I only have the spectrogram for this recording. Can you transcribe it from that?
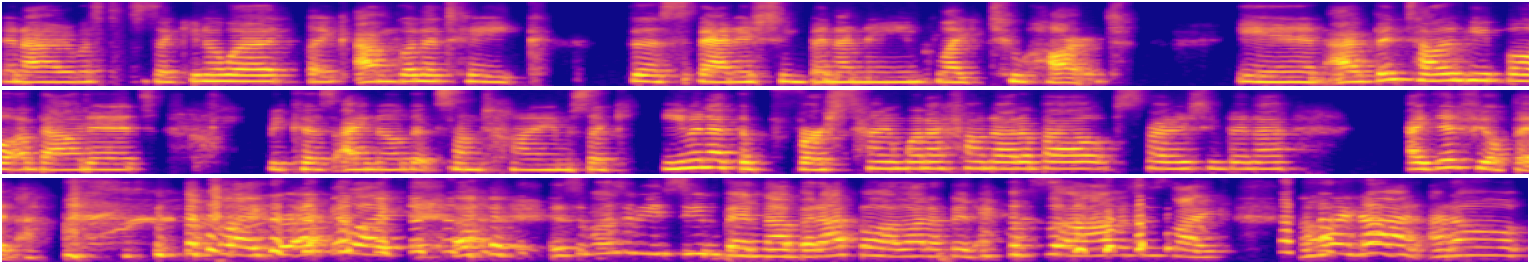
and i was just like you know what? Like i'm gonna take the spanish Pena name like to heart. And i've been telling people about it because i know that sometimes like even at the first time when i found out about spanish Pena, i did feel pena. Like right? Like uh, it's supposed to be sin pena but i felt a lot of pena. So i was just like oh my god i don't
